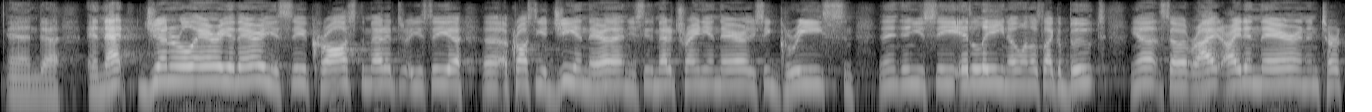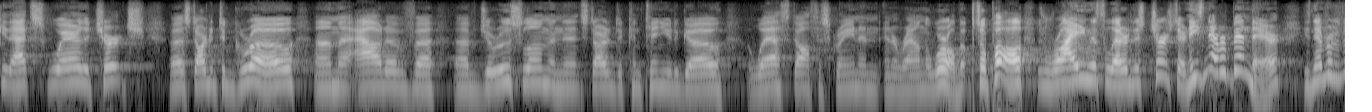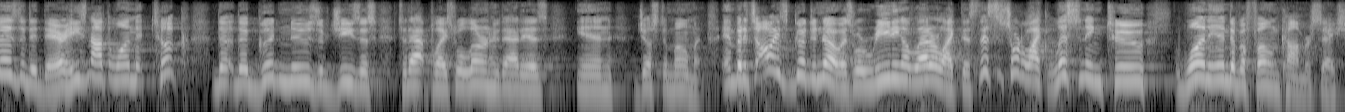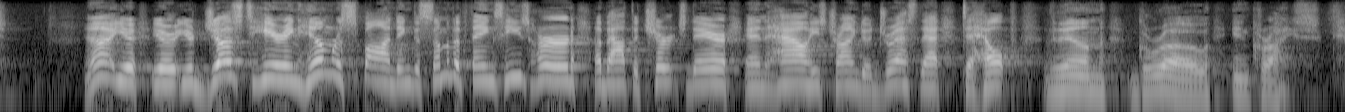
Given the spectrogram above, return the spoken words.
And uh, in that general area there, you see across the Mediter- you see uh, uh, across the Aegean there, and you see the Mediterranean there. You see Greece, and then, then, you see Italy. You know, one looks like a boot. Yeah, so right, right in there, and in Turkey, that's where the church uh, started to grow um, out of, uh, of Jerusalem, and then it started to continue to go west off the screen and, and around the world. But so Paul is writing this letter to this church there, and he's never been there. He's never visited there. He's not the one that took the, the good news of Jesus to that place. We'll learn who that is in just a moment. And but it's always good to know as we're reading a letter like this. This is sort of like listening to one end of a phone conversation. Uh, know, you're, you're, you're just hearing him responding to some of the things he's heard about the church there and how he's trying to address that to help them grow in Christ.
